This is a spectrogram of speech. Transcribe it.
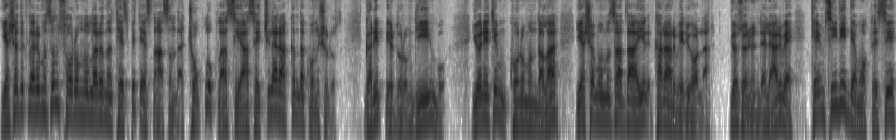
Yaşadıklarımızın sorumlularını tespit esnasında çoklukla siyasetçiler hakkında konuşuruz. Garip bir durum değil bu. Yönetim konumundalar, yaşamımıza dair karar veriyorlar. Göz önündeler ve temsili demokrasi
